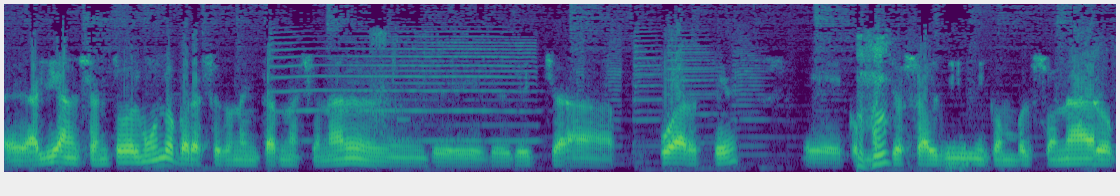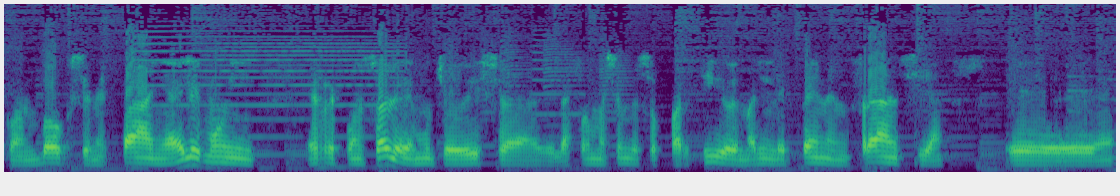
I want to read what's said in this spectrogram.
eh, alianza en todo el mundo para hacer una internacional de derecha fuerte eh, con Matteo Salvini, con Bolsonaro, con Vox en España. Él es muy es responsable de mucho de esa de la formación de esos partidos, de Marine Le Pen en Francia. Eh,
